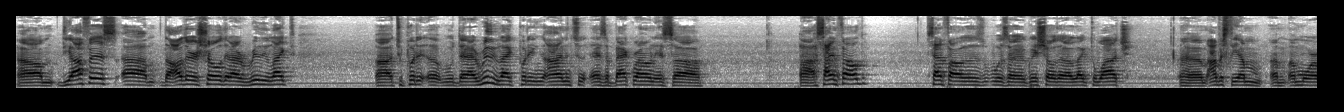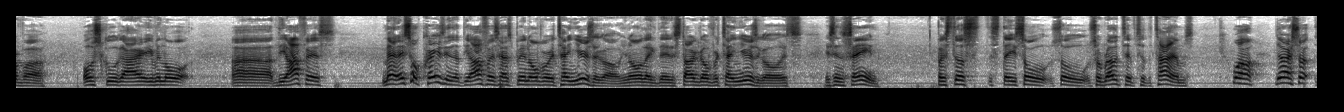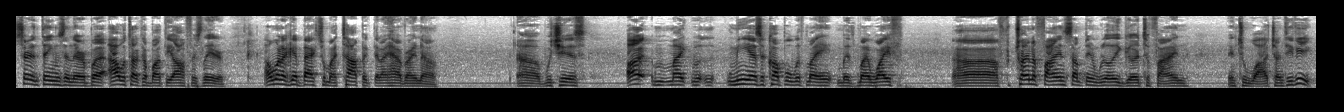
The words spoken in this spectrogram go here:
Um, the Office, um, the other show that I really liked uh, to put it uh, that I really like putting on into, as a background is uh, uh Seinfeld. Seinfeld is, was a great show that I like to watch. Um, obviously, I'm, I'm, I'm more of a old school guy, even though uh, The Office man, it's so crazy that The Office has been over 10 years ago. You know, like they started over 10 years ago. It's it's insane, but it still stays so so so relative to the times. Well, there are certain things in there, but I will talk about The Office later. I want to get back to my topic that I have right now, uh, which is my me as a couple with my with my wife, uh, trying to find something really good to find and to watch on TV.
